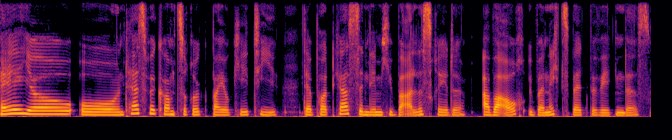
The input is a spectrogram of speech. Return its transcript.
Hey yo und herzlich willkommen zurück bei OKT, der Podcast, in dem ich über alles rede, aber auch über nichts Weltbewegendes.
